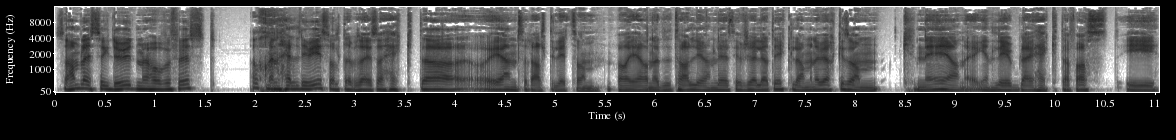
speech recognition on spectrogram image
så han ble sugd ut med hodet først. Åh. Men heldigvis, holdt jeg på å si, så hekta Og igjen så er det alltid litt sånn varierende detaljer en leser i forskjellige artikler, men det virker som knærne egentlig ble hekta fast i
